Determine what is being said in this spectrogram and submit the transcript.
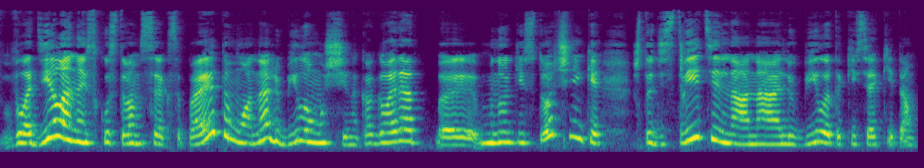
владела она искусством секса, поэтому она любила мужчин. Как говорят э, многие источники, что действительно она любила такие всякие там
